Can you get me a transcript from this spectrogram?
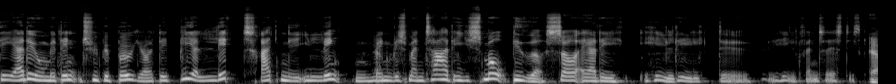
det- er det jo med den type bøger, det bliver lidt trættende i længden, ja. men hvis man tager det i små bidder, så er det helt, helt, øh, helt fantastisk. Ja.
